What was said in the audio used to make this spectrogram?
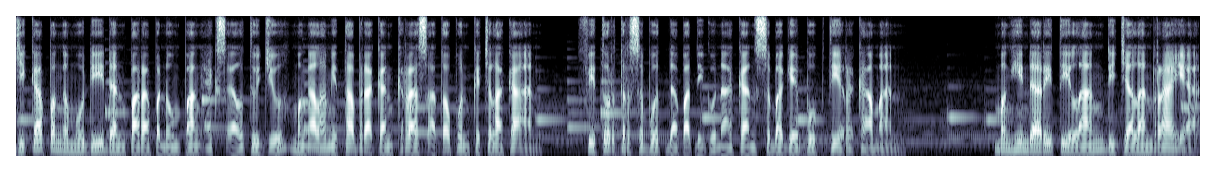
Jika pengemudi dan para penumpang XL7 mengalami tabrakan keras ataupun kecelakaan, fitur tersebut dapat digunakan sebagai bukti rekaman. Menghindari tilang di jalan raya.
